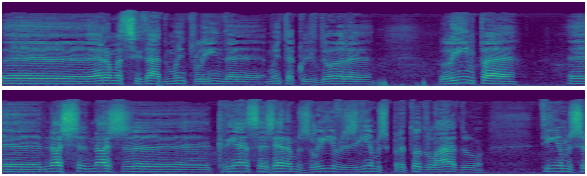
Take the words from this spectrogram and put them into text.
Eh, Era uma cidade muito linda, muito acolhedora, limpa. Eh, Nós, nós eh, crianças, éramos livres, íamos para todo lado. Tínhamos eh,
